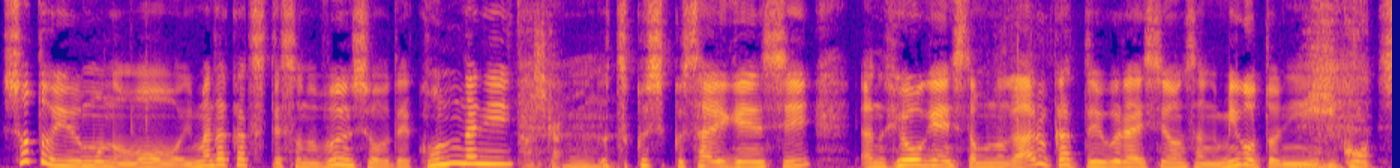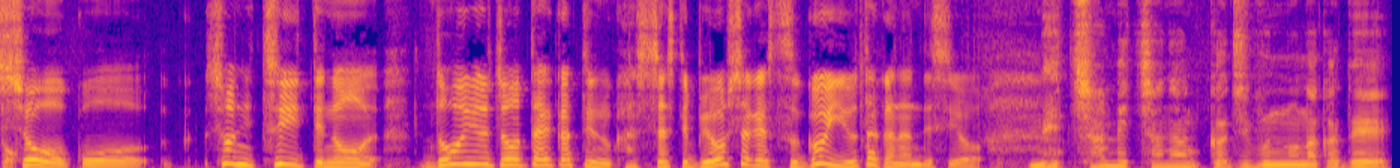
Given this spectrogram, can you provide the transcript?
書というものを、未だかつてその文章でこんなに美しく再現し、あの、表現したものがあるかっていうぐらい、しおんさんが見事に書をこう、書についての、どういう状態かっていうのを可視化して、描写がすごい豊かなんですよ。めちゃめちゃなんか自分の中で、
